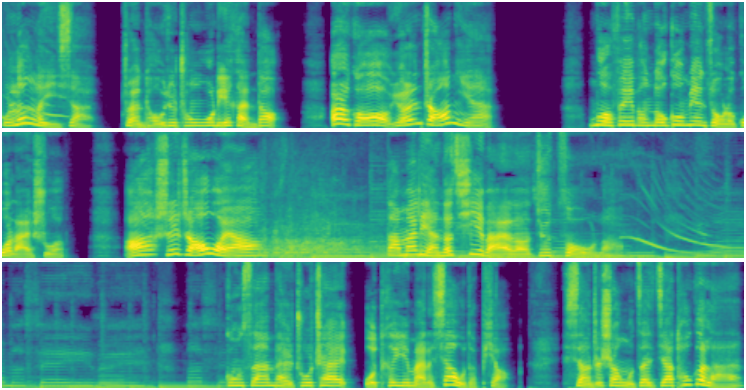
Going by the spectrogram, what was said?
我愣了一下。转头就冲屋里喊道：“二狗，有人找你。”莫非蓬头垢面走了过来，说：“啊，谁找我呀？大妈脸都气白了，就走了。公司安排出差，我特意买了下午的票，想着上午在家偷个懒。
